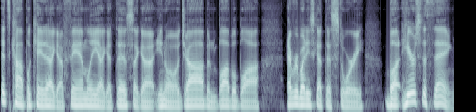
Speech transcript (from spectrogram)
it's complicated. I got family, I got this, I got you know a job, and blah blah blah. Everybody's got this story, but here's the thing:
